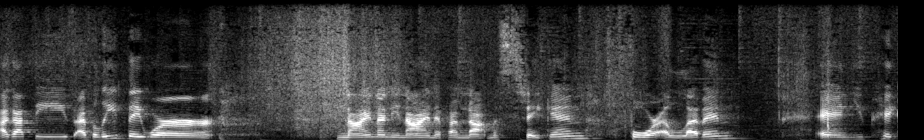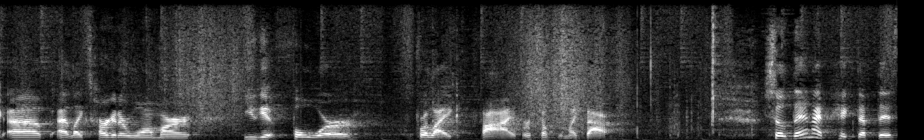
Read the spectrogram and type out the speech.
I got these, I believe they were $9.99 if I'm not mistaken for 11 and you pick up at like Target or Walmart, you get four for like five or something like that. So then I picked up this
